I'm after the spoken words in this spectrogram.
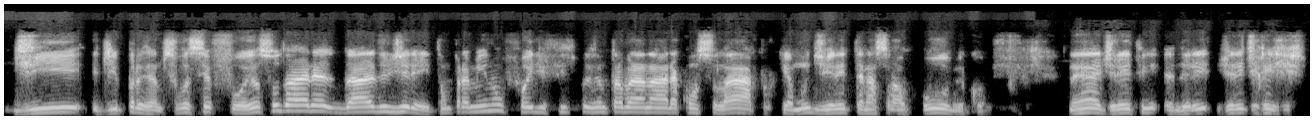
de, de, por exemplo, se você for, eu sou da área, da área do direito, então para mim não foi difícil, por exemplo, trabalhar na área consular, porque é muito direito internacional público, né, direito, direito de registro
